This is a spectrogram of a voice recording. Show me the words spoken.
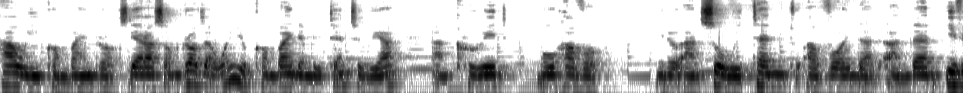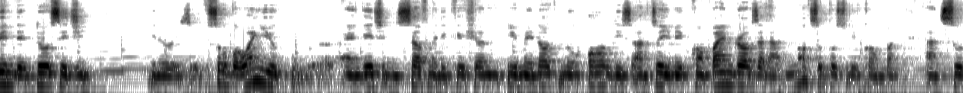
how we combine drugs. There are some drugs that when you combine them, they tend to react and create more havoc, you know, and so we tend to avoid that. And then even the dosaging, you know, is so. But when you engage in self medication, you may not know all this, and so you may combine drugs that are not supposed to be combined, and so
